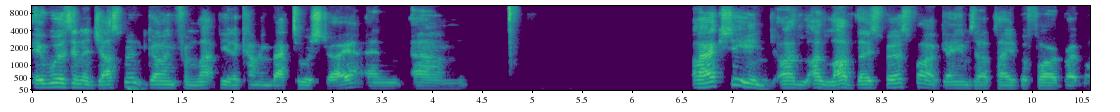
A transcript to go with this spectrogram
it was an adjustment going from latvia to coming back to australia and um, I actually I, I love those first five games that I played before I broke my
